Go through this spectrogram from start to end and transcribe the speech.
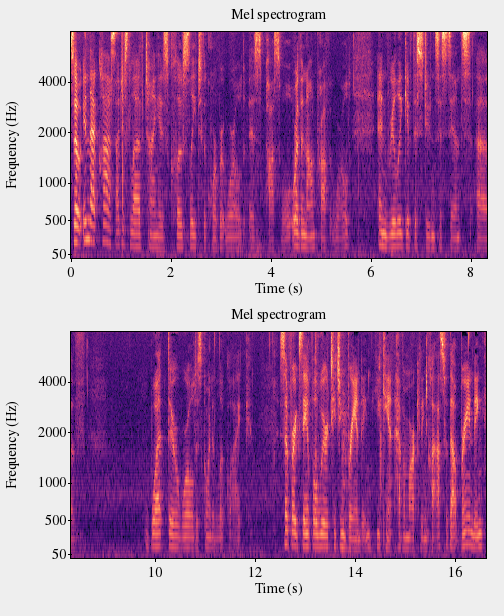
So in that class, I just love tying it as closely to the corporate world as possible or the nonprofit world and really give the students a sense of what their world is going to look like. So, for example, we were teaching branding. You can't have a marketing class without branding.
